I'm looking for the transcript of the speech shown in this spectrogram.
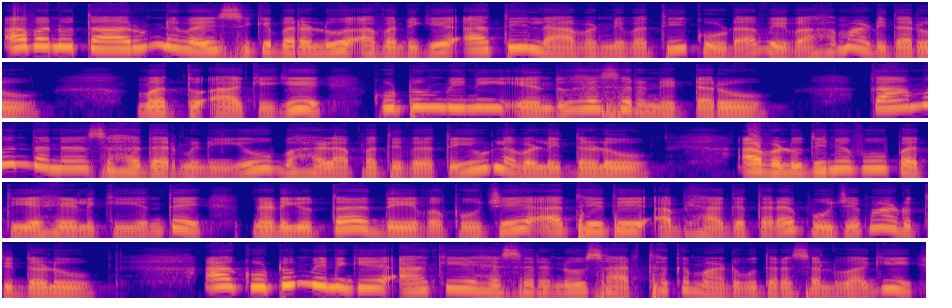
ಅವನು ತಾರುಣ್ಯ ವಯಸ್ಸಿಗೆ ಬರಲು ಅವನಿಗೆ ಅತಿ ಲಾವಣ್ಯವತಿ ಕೂಡ ವಿವಾಹ ಮಾಡಿದರು. ಮತ್ತು ಆಕೆಗೆ ಕುಟುಂಬಿನಿ ಎಂದು ಹೆಸರನ್ನಿಟ್ಟರು. ಕಾಮಂದನ ಸಹಧರ್ಮಿಣಿಯು ಬಹಳ ಪತಿವ್ರತೆಯುಳ್ಳವಳಿದ್ದಳು. ಅವಳು ದಿನವೂ ಪತಿಯ ಹೇಳಿಕೆಯಂತೆ ನಡೆಯುತ್ತಾ ದೇವಪೂಜೆ, ಅತಿಥಿ ಅಭ್ಯಾಗತರ ಪೂಜೆ ಮಾಡುತ್ತಿದ್ದಳು. ಆ ಕುಟುಂಬಿನಿಗೆ ಆಕೆಯ ಹೆಸರನ್ನು ಸಾರ್ಥಕ ಮಾಡುವುದರ ಸಲುವಾಗಿ,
